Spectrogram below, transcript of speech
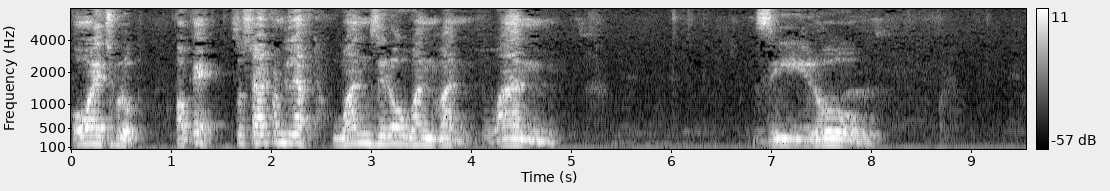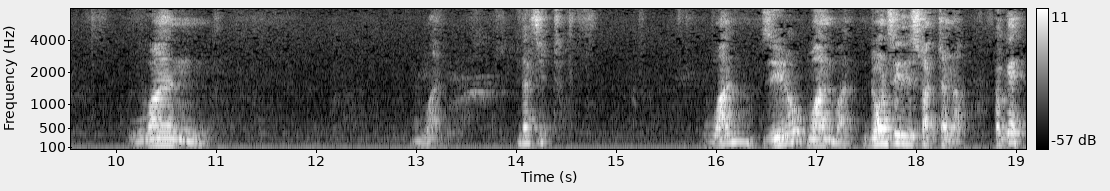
Oh group. Okay so start from the left. 1011 1 0 1 1 that's it. 1 0 1 1 don't see the structure now. Okay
